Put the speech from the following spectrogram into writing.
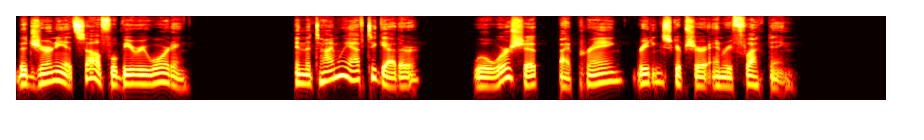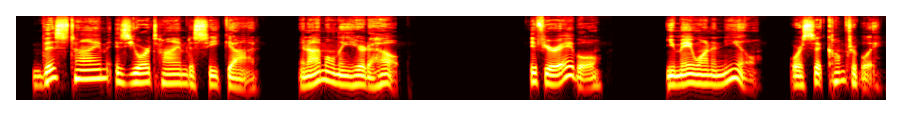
The journey itself will be rewarding. In the time we have together, we'll worship by praying, reading scripture, and reflecting. This time is your time to seek God, and I'm only here to help. If you're able, you may want to kneel or sit comfortably.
